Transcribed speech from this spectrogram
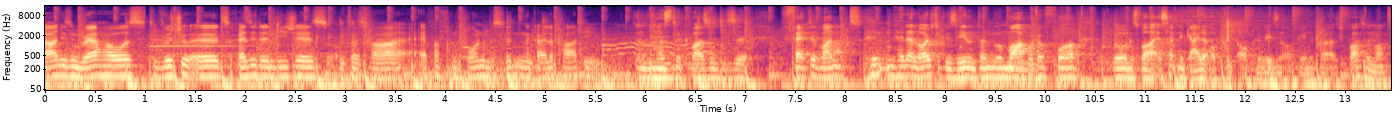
Da in diesem Warehouse, die Visuals, Resident DJs und das war einfach von vorne bis hinten eine geile Party. Dann hast du quasi diese fette Wand hinten hell erleuchtet gesehen und dann nur Marco davor. So, und es war es hat eine geile Optik auch gewesen auf jeden Fall. Hat Spaß gemacht.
